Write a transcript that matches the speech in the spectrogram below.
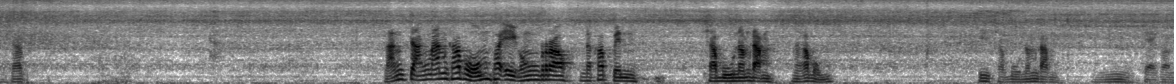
นะครับ หลังจากนั้นครับผมพระเอกของเรานะครับ เป็นชาบูน้ำดำนะครับ ผมที่ชาบูน้ำดำอืมแกะก่อน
